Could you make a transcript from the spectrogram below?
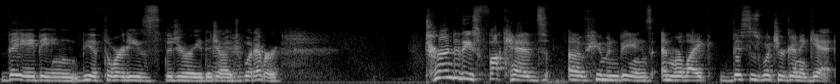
they being the authorities, the jury, the judge, whatever, turned to these fuckheads of human beings and were like, this is what you're gonna get.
